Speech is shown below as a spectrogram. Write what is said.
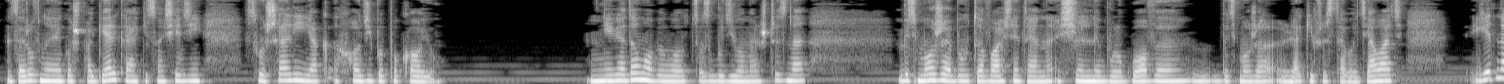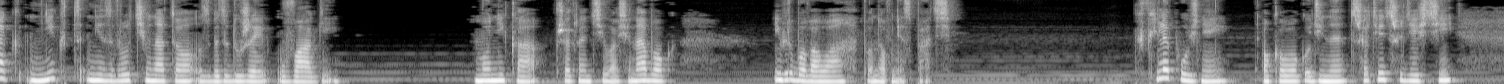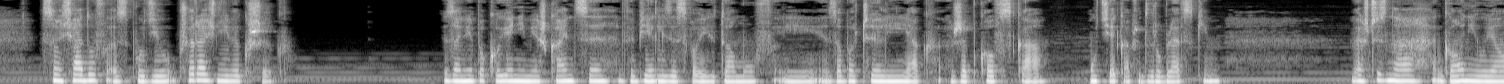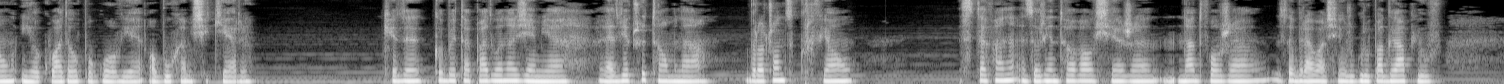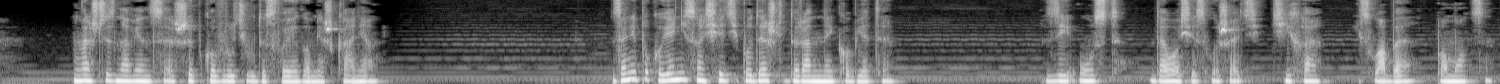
Zarówno jego szwagierka, jak i sąsiedzi słyszeli, jak chodzi po pokoju. Nie wiadomo było, co zbudziło mężczyznę. Być może był to właśnie ten silny ból głowy, być może leki przestały działać, jednak nikt nie zwrócił na to zbyt dużej uwagi. Monika przekręciła się na bok, i próbowała ponownie spać. Chwilę później, około godziny 3.30, sąsiadów zbudził przeraźliwy krzyk. Zaniepokojeni mieszkańcy wybiegli ze swoich domów i zobaczyli, jak Rzepkowska ucieka przed Wróblewskim. Mężczyzna gonił ją i okładał po głowie obuchem siekiery. Kiedy kobieta padła na ziemię, ledwie przytomna, Brocząc krwią, Stefan zorientował się, że na dworze zebrała się już grupa grapiów. Mężczyzna więc szybko wrócił do swojego mieszkania. Zaniepokojeni sąsiedzi podeszli do rannej kobiety. Z jej ust dało się słyszeć ciche i słabe pomocy.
